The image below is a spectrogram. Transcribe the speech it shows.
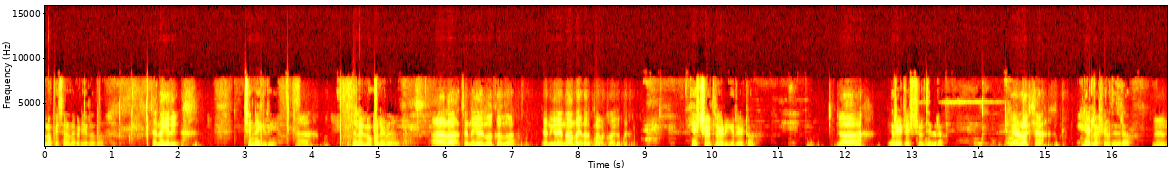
ಲೊಕೇಶನ್ ಅಣ್ಣ ಕಡೆ ಇರೋದು? ಚೆನ್ನಾಗಿರಿ. ಚೆನ್ನಗಿರಿ. ಹಾ. ಅಲ್ಲೇ ಲೋಕಲ್ ಏನ? ಹಾ ಅಲ್ಲ ಚೆನ್ನಾಗಿರಿ ಲೋಕಲ್ ಚೆನ್ನಾಗಿರಿಯಿಂದ ಒಂದು ಐದಾರು ಕಿಲೋಮೀಟರ್ ಆಗುತ್ತೆ. ಎಷ್ಟು ಹೇಳ್ತೀರಾ ಗಾಡಿಗೆ ರೇಟು ಹಾ. ರೇಟ್ ಎಷ್ಟು ಹೇಳ್ತಿದ್ದೀರಾ? ಎರಡು ಲಕ್ಷ. ಎರಡು ಲಕ್ಷ ಹೇಳ್ತಿದ್ದೀರಾ? ಹ್ಮ್.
